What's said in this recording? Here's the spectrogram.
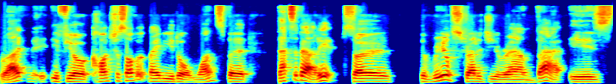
right? If you're conscious of it, maybe you do it once, but that's about it. So the real strategy around that is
